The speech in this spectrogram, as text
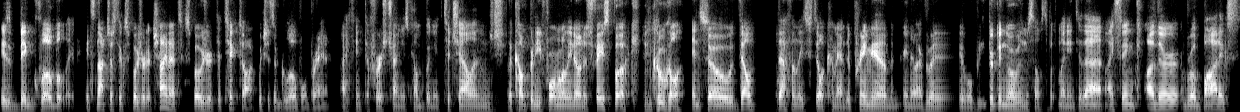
is big globally. It's not just exposure to China, it's exposure to TikTok, which is a global brand. I think the first Chinese company to challenge the company formerly known as Facebook and Google. And so they'll definitely still command a premium and you know everybody will be tripping over themselves to put money into that. I think other robotics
